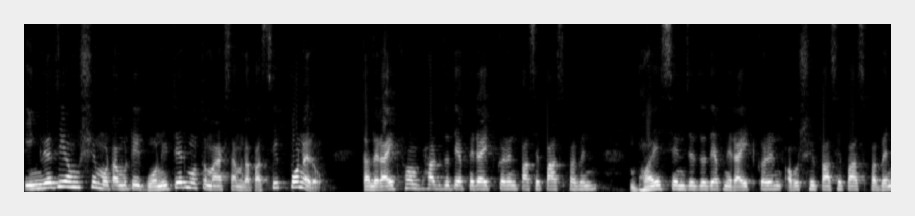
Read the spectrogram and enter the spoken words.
ইংরেজি অংশে মোটামুটি গণিতের মতো মার্কস আমরা পাচ্ছি পনেরো। তাহলে রাইট ফর্ম ভার্ব যদি আপনি রাইট করেন পাশে পাঁচ পাবেন। ভয়েস চেঞ্জে যদি আপনি রাইট করেন, অবশ্যই পাশে পাঁচ পাবেন।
